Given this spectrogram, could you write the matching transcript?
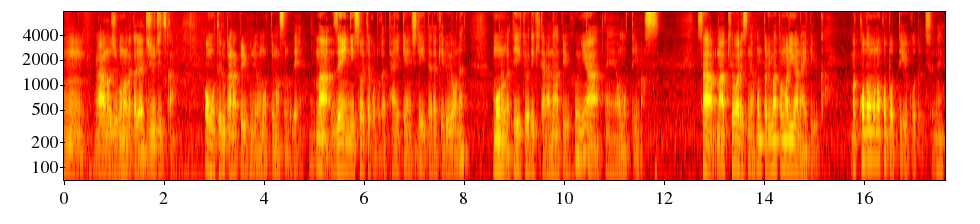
ん、あの自分の中では充実感を持てるかなというふうに思ってますのでまあ全員にそういったことが体験していただけるようなものが提供できたらなというふうには、えー思っています。さあまあ今日はですね本当にまとまりがないというか、まあ、子供のことっていうことですよね。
